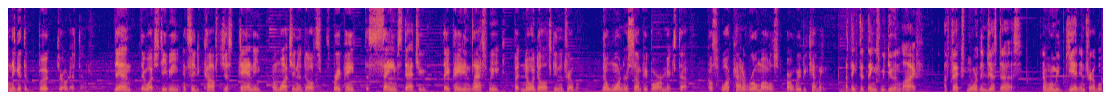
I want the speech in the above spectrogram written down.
and they get the book thrown at them. Then they watch TV and see the cops just standing and watching adults spray paint the same statue they painted last week, but no adults get in trouble. No wonder some people are mixed up. Because what kind of role models are we becoming? I think the things we do in life affects more than just us. And when we get in trouble,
